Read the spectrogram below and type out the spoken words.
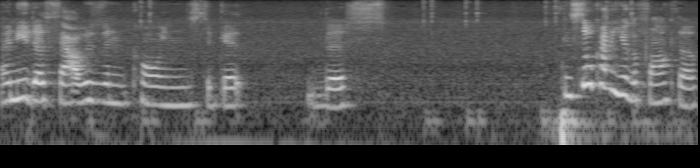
I need a thousand coins to get this. You can still kind of hear the funk though.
